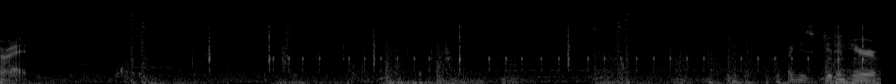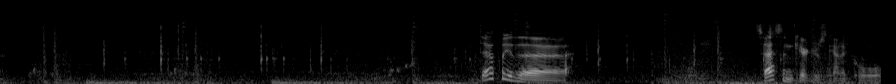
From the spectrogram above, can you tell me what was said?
All right. If I can just get in here. Definitely the assassin character is kind of cool.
